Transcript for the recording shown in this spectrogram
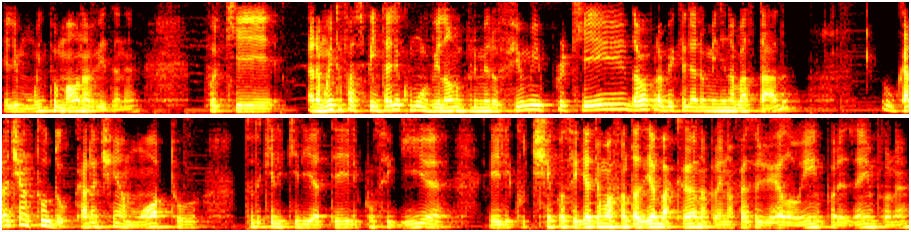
Ele muito mal na vida, né? Porque era muito fácil pintar ele como vilão no primeiro filme porque dava para ver que ele era um menino abastado. O cara tinha tudo, o cara tinha moto, tudo que ele queria ter, ele conseguia ele tinha, conseguia ter uma fantasia bacana para ir na festa de Halloween, por exemplo, né?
